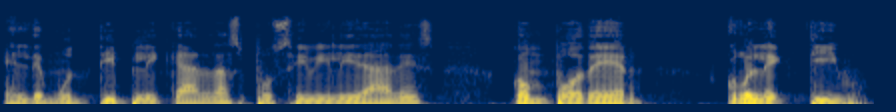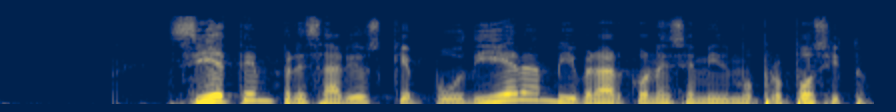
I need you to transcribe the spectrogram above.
el de multiplicar las posibilidades con poder colectivo. Siete empresarios que pudieran vibrar con ese mismo propósito.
